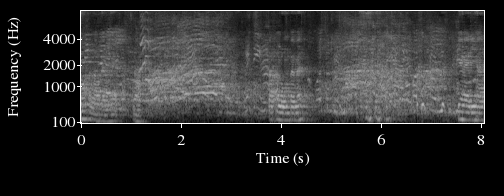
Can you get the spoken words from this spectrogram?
่วงของเราแล้วเนี่ยเนาะไม่จริงตัดอารมณ์ไปไหมยังไงดีฮะ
